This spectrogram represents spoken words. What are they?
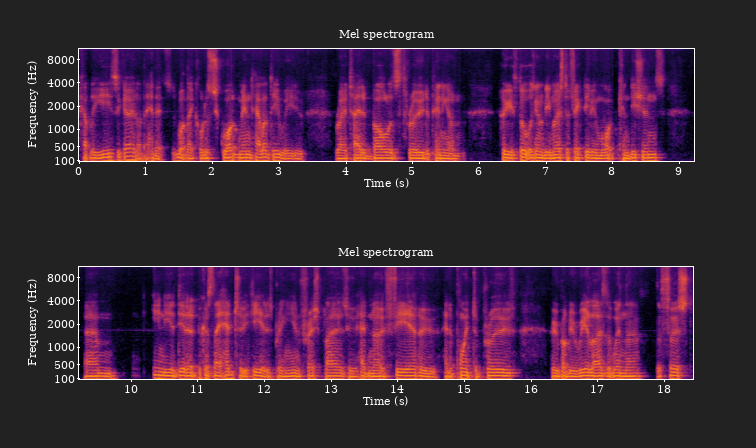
couple of years ago. Like they had that, what they called a squad mentality, where you rotated bowlers through depending on who you thought was going to be most effective in what conditions. Um, India did it because they had to here, just bringing in fresh players who had no fear, who had a point to prove, who probably realised that when the the first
